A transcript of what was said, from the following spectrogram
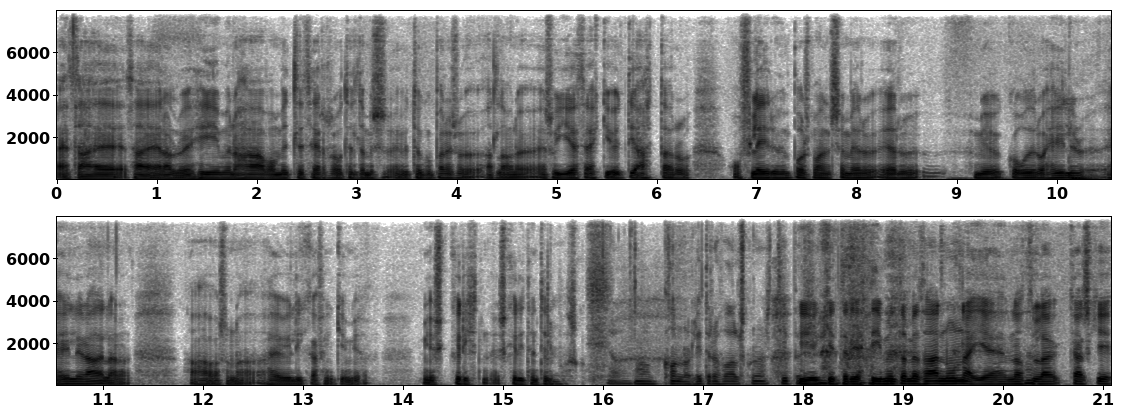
en það, er, það er alveg heimin að hafa á milli þeirra og til dæmis við tökum bara eins og allavega eins og ég þekki auðvitað í attar og, og fleiri umbósmann sem eru, eru mjög góðir og heilir, heilir aðlar það hafa svona, hefur líka fengið mjög mjög skrítin, skrítin tilbúð sko. Conor lítur að fá alls konar típur. Ég getur rétt ímynda með það núna. Ég er náttúrulega kannski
